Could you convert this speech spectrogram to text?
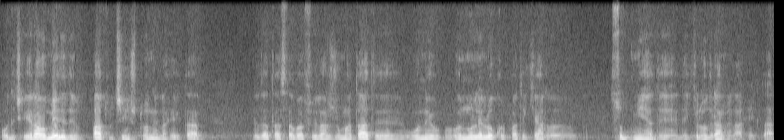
o, deci că era o medie de 4-5 tone la hectar, de data asta va fi la jumătate, une, în unele locuri poate chiar sub 1000 de, de kilograme la hectar.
